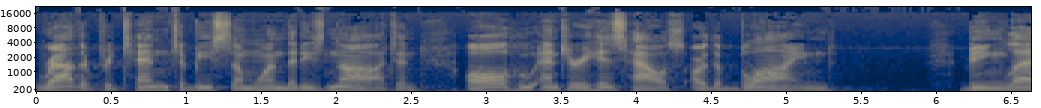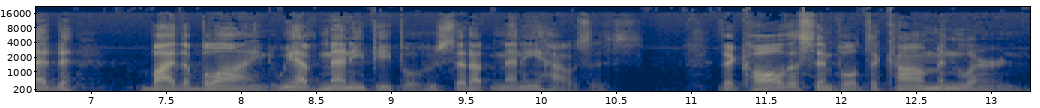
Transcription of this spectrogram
rather pretend to be someone that he's not, and all who enter his house are the blind, being led by the blind. We have many people who set up many houses that call the simple to come and learn.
